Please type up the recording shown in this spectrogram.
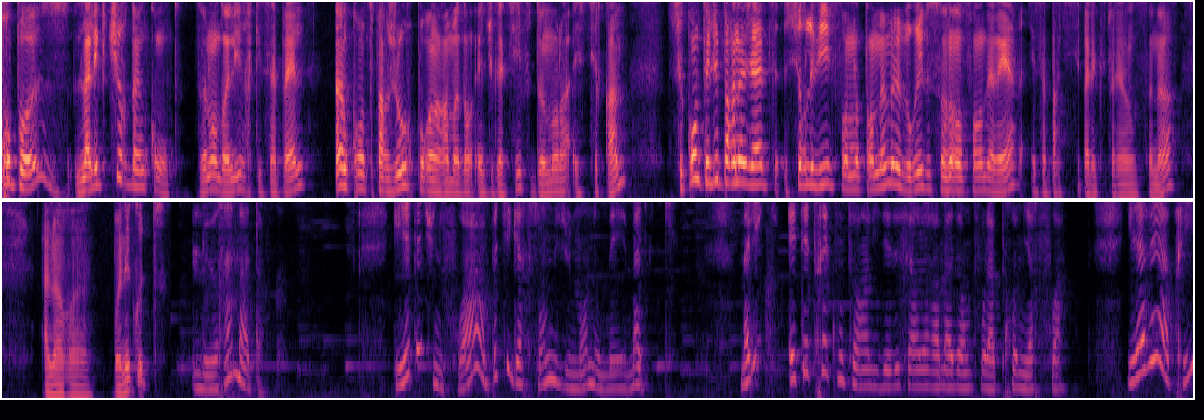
propose la lecture d'un conte venant d'un livre qui s'appelle Un conte par jour pour un ramadan éducatif de Nora Estiqam. Ce conte est lu par Najat. Sur le vif, on entend même le bruit de son enfant derrière et ça participe à l'expérience sonore. Alors, euh, bonne écoute. Le ramadan. Il était une fois un petit garçon musulman nommé Malik. Malik était très content à l'idée de faire le ramadan pour la première fois. Il avait appris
